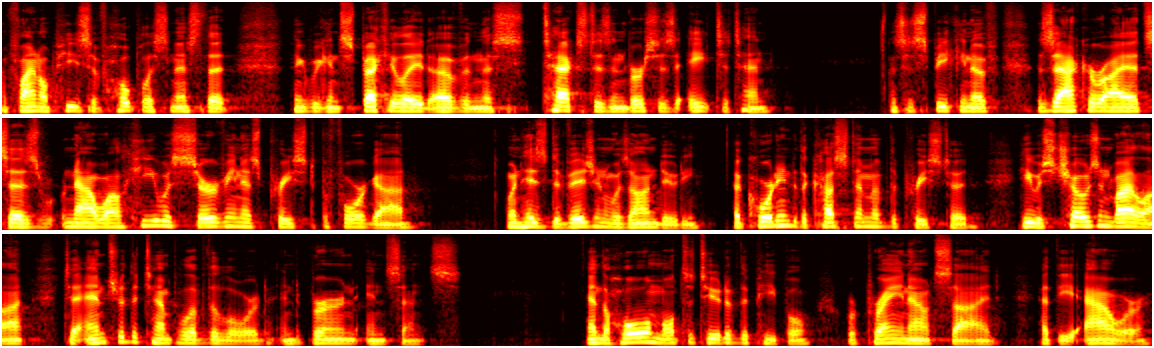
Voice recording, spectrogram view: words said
A final piece of hopelessness that I think we can speculate of in this text is in verses 8 to 10. This is speaking of Zechariah. It says, Now while he was serving as priest before God, when his division was on duty, according to the custom of the priesthood, he was chosen by Lot to enter the temple of the Lord and burn incense. And the whole multitude of the people were praying outside at the hour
